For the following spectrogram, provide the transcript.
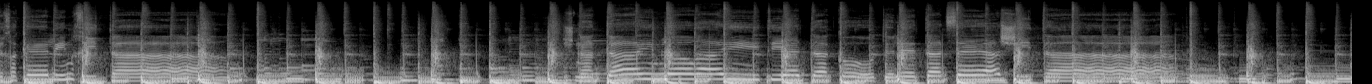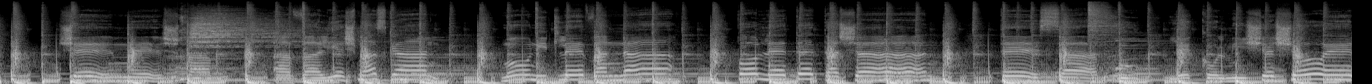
מחכה לנחיתה שנתיים לא ראיתי את הכותל, את עצי השיטה שמש חם, אבל יש מזגן, מונית לבנה, פולטת עשן. תספרו לכל מי ששואל,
